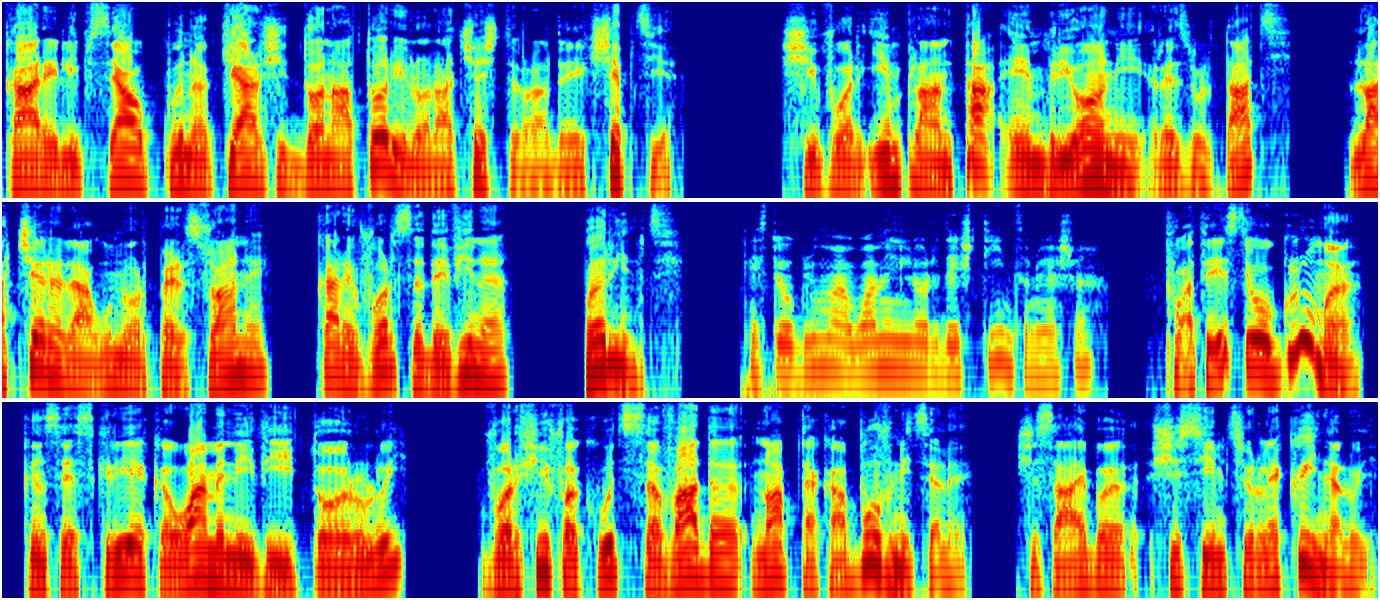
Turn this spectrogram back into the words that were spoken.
care lipseau până chiar și donatorilor acestora de excepție și vor implanta embrionii rezultați la cererea unor persoane care vor să devină părinți. Este o glumă a oamenilor de știință, nu-i așa? Poate este o glumă când se scrie că oamenii viitorului vor fi făcuți să vadă noaptea ca buvnițele și să aibă și simțurile câinelui.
